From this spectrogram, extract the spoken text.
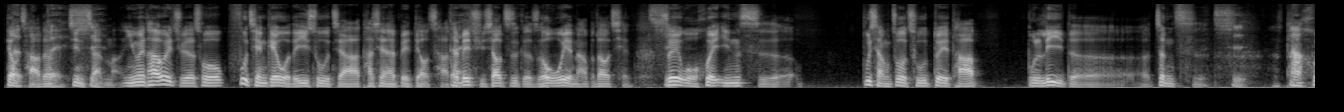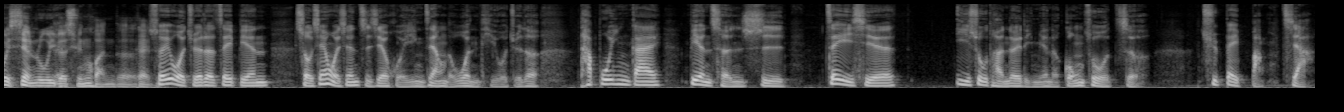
调查的进展嘛，因为他会觉得说，付钱给我的艺术家，他现在被调查，他被取消资格之后，我也拿不到钱，所以我会因此不想做出对他。不利的证词是，他会陷入一个循环的概念。所以我觉得这边，首先我先直接回应这样的问题。我觉得他不应该变成是这一些艺术团队里面的工作者去被绑架、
